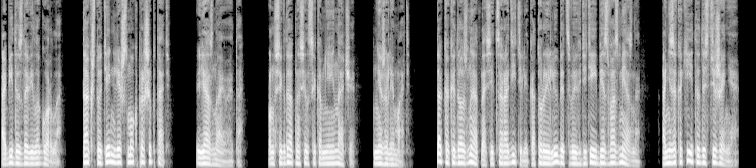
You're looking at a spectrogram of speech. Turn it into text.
Обида сдавила горло, так что тень лишь смог прошептать. «Я знаю это. Он всегда относился ко мне иначе, нежели мать. Так как и должны относиться родители, которые любят своих детей безвозмездно, а не за какие-то достижения».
